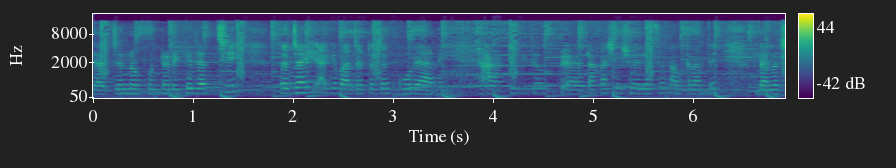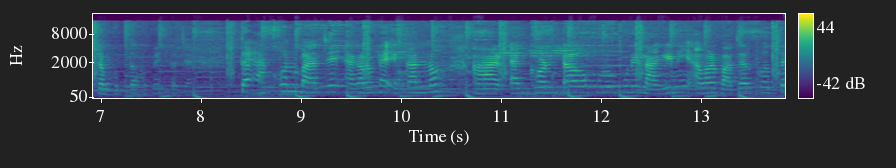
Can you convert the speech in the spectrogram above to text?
যার জন্য ফোনটা রেখে যাচ্ছি। তো যাই, আগে বাজার টাজার করে আনি। আর টিভিতেও টাকা শেষ হয়ে গেছে, কালকে রাতে ব্যালেন্সটা ভরতে হবে, তো যাই। তো এখন বাজে এগারোটা একান্ন, আর এক ঘন্টাও পুরোপুরি লাগেনি আমার বাজার করতে।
